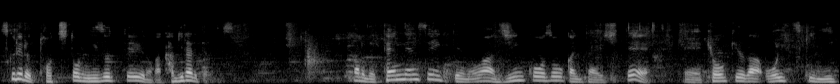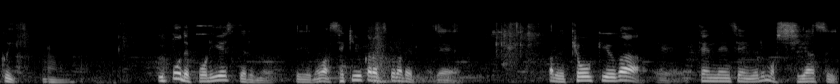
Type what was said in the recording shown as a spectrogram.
作れる土地と水っていうのが限られてるんです。なので天然繊維っていうのは人口増加に対して、えー供給が追いつきにくい。うん一方でポリエステルのっていうのは石油から作られるので、なので供給が、えー天然繊維よりもしやすい。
